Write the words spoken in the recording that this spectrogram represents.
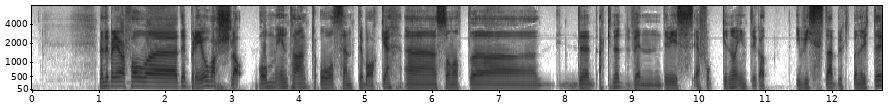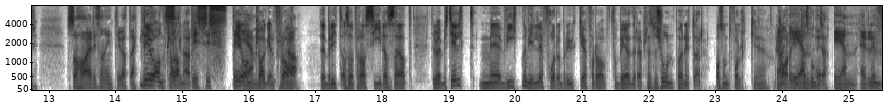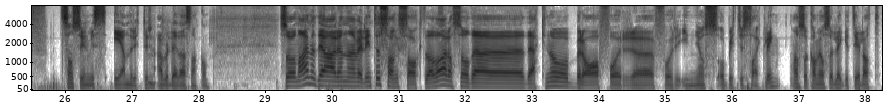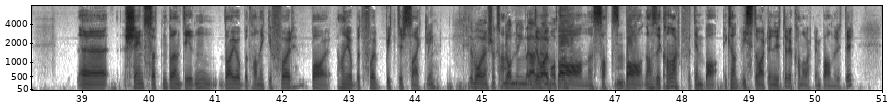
Men det ble i hvert fall eh, Det ble jo varsla om internt og sendt tilbake. Eh, sånn at eh, det er ikke nødvendigvis Jeg får ikke noe inntrykk av at hvis det er brukt på en rytter, så har jeg litt sånn inntrykk av at det er ikke det er satt i system. Det er jo anklagen fra, ja. Brit, altså fra sida som sier at det ble bestilt med viten og vilje for å bruke for å forbedre prestasjonen på en rytter. Og sånn at folk klarer ja, en, utgangspunktet. En, eller mm. sannsynligvis én rytter, er vel det det er snakk om. Så nei, men det er en veldig interessant sak, det der. Altså, det, det er ikke noe bra for, uh, for Ineos og British Cycling. Og så kan vi også legge til at uh, Shane Sutton på den tiden, da jobbet han ikke for bar, Han jobbet for British Cycling. Det var jo en slags blanding der. Det var måte. banesats Mm. bane, altså Det kan ha vært en ba, ikke sant? Hvis det var en rytter, det kan ha vært en banerytter.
